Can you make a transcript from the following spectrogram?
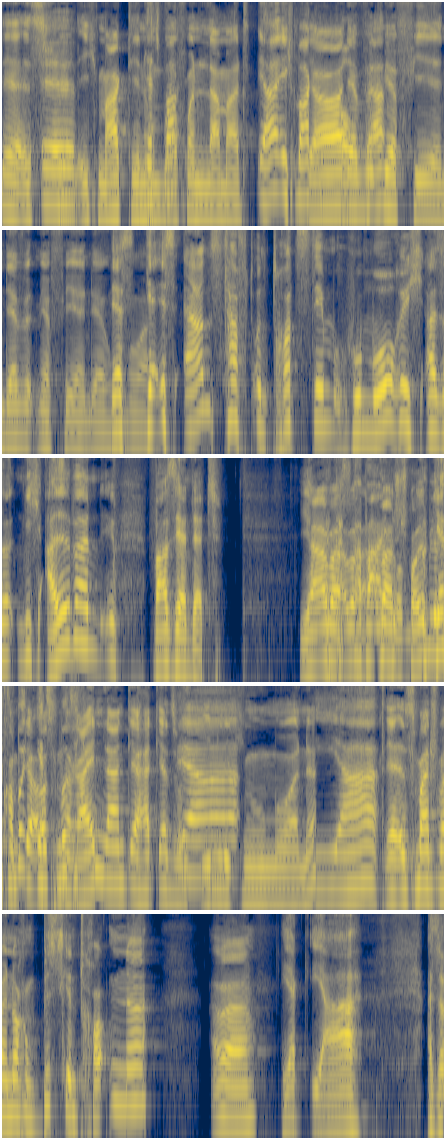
Der ist, Äh, ich mag den Humor war- von Lammert. ja ich mag Ja, ihn auch, der wird ja. mir fehlen, der wird mir fehlen, der Der ist, Humor. der ist ernsthaft und trotzdem humorig, also nicht albern, war sehr nett. ja, aber, aber, aber beeindruckend. Schäuble jetzt kommt ja aus dem Rheinland, der hat ja so einen Ja. ähnlichen Humor, ne? Ja, Der ist manchmal noch ein bisschen trockener, aber ja, ja. Also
